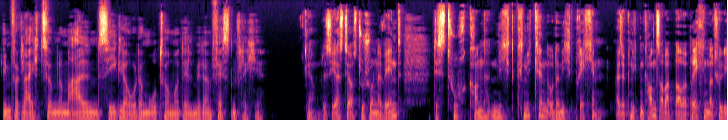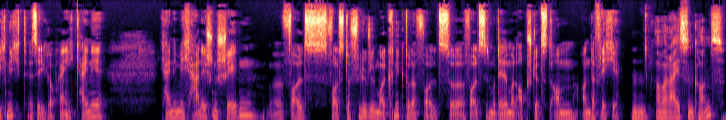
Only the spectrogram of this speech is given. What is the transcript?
im Vergleich zu einem normalen Segler- oder Motormodell mit einer festen Fläche? Ja, das erste hast du schon erwähnt. Das Tuch kann nicht knicken oder nicht brechen. Also knicken kann's, aber, aber brechen natürlich nicht. Also ich habe eigentlich keine keine mechanischen Schäden, äh, falls, falls der Flügel mal knickt oder falls, äh, falls das Modell mal abstürzt am, an der Fläche. Mhm. Aber reißen kann's?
